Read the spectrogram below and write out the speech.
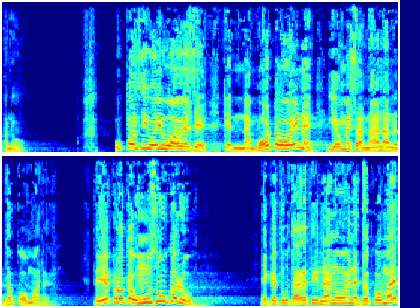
અને ઉપરથી વયું આવે છે કે ના મોટો હોય ને એ હંમેશા નાનાને ધક્કો મારે. તો એકડો કે હું શું કરું? એ કે તું તારેથી નાનો હોય ને ધક્કો માર.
